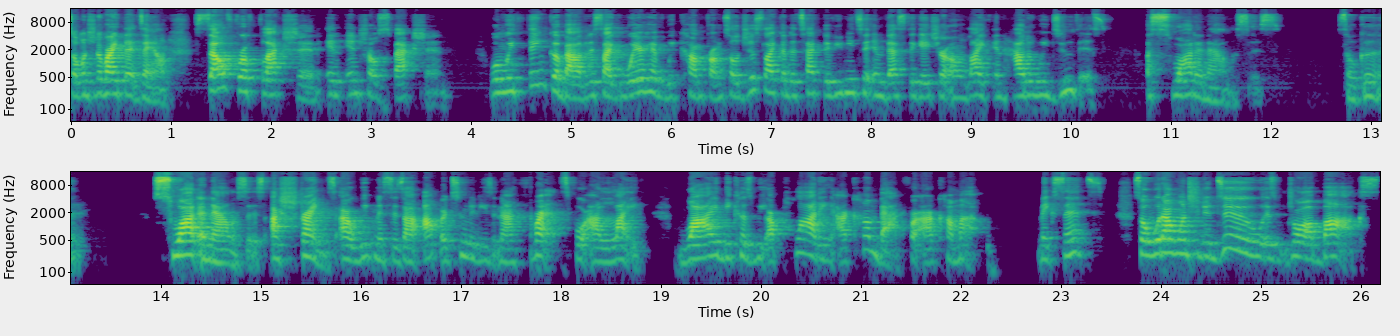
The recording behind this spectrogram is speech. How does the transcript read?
So I want you to write that down self reflection and introspection when we think about it, it's like, where have we come from? So, just like a detective, you need to investigate your own life. And how do we do this? A SWOT analysis. So good. SWOT analysis, our strengths, our weaknesses, our opportunities, and our threats for our life. Why? Because we are plotting our comeback for our come up. Make sense? So, what I want you to do is draw a box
